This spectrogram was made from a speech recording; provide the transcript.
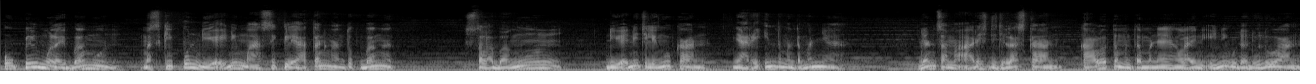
Upil mulai bangun, meskipun dia ini masih kelihatan ngantuk banget. Setelah bangun, dia ini celingukan, nyariin teman-temannya. Dan sama Aris dijelaskan kalau teman-temannya yang lain ini udah duluan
